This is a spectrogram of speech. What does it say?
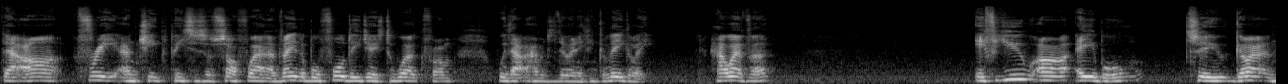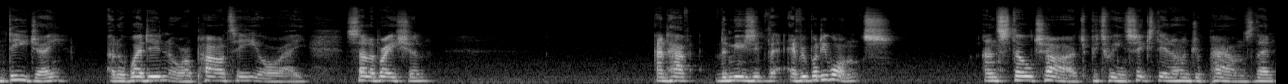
There are free and cheap pieces of software available for DJs to work from without having to do anything illegally. However, if you are able to go out and DJ at a wedding or a party or a celebration and have the music that everybody wants and still charge between 60 and 100 pounds then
